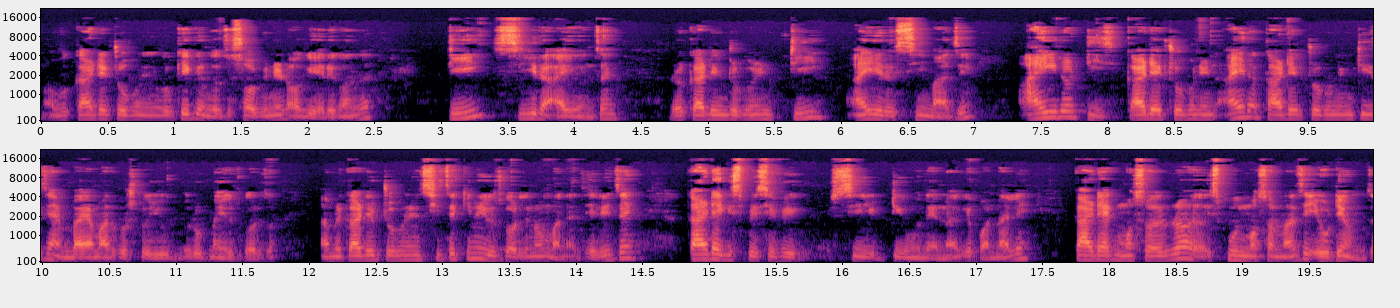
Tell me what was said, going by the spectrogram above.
अब कार्डियक ट्रोपोनिनको के के हुन्छ सब युनिट अघि हेरेको हुन्छ टी सी र आई हुन्छ नि र कार्डियक ट्रोपोनिन टी आई र सीमा चाहिँ आई र टी कार्डियक ट्रोपोनिन आई र कार्डियक ट्रोपोनिन टी चाहिँ हामी बायोमार्कर्सको यु रूपमा युज गर्छौँ। हामी कार्डियक ट्रोपोनिन सी चाहिँ किन युज गर्दैनौँ भन्दाखेरि चाहिँ कार्डियक स्पेसिफिक सी टी हुँदैन कि भन्नाले कार्डियक मसल र स्मुथ मसलमा चाहिँ एउटै हुन्छ।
